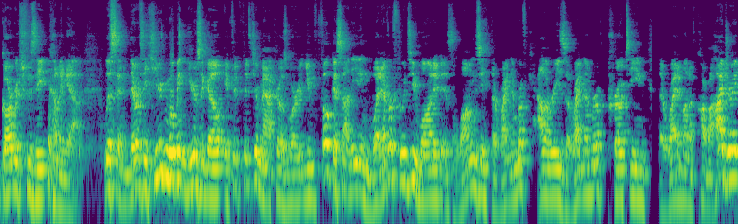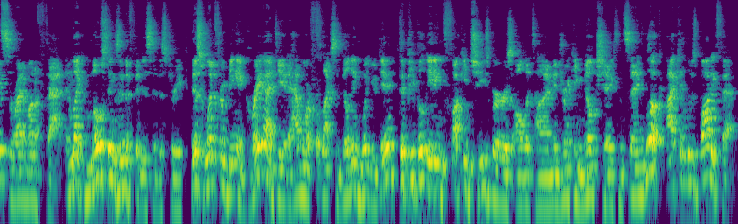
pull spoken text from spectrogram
garbage physique coming out. Listen, there was a huge movement years ago, if it fits your macros, where you focus on eating whatever foods you wanted as long as you hit the right number of calories, the right number of protein, the right amount of carbohydrates, the right amount of fat. And like most things in the fitness industry, this went from being a great idea to have more flexibility in what you did to people eating fucking cheeseburgers all the time and drinking milkshakes and saying, look, I can lose body fat.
